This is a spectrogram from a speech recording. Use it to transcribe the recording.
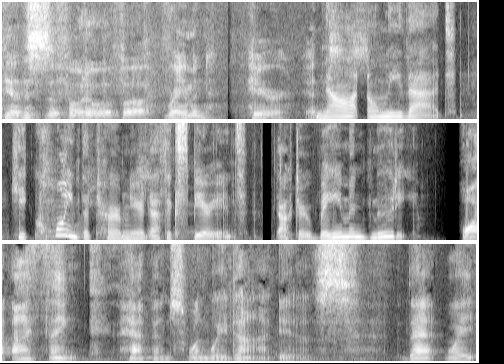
Yeah, this is a photo of uh, Raymond here. Not is, uh, only that, he coined the term near death experience, Dr. Raymond Moody. What I think happens when we die is that we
